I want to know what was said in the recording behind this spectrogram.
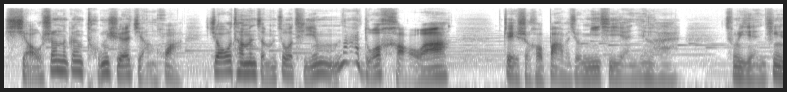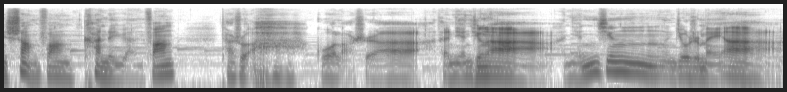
小声的跟同学讲话，教他们怎么做题目，那多好啊！”这时候，爸爸就眯起眼睛来，从眼镜上方看着远方，他说：“啊，郭老师啊，他年轻啊，年轻就是美啊。”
